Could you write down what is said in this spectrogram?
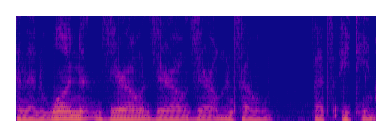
and then 1, 0, 0, 0, and so that's 18.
